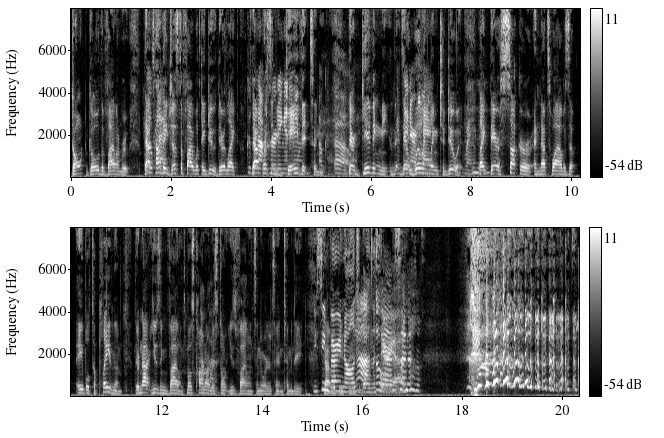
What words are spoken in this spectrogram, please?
don't go the violent route. That's how they justify what they do. They're like, they're that person gave anyone? it to me. Okay. Oh. They're giving me, th- in they're her willing head. to do it. Right. Like they're a sucker, and that's why I was uh, able to play them. They're not using violence. Most con artists don't use violence in order to intimidate. you seem That very knowledgeable Yeah, in this so- area. yes, I know.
